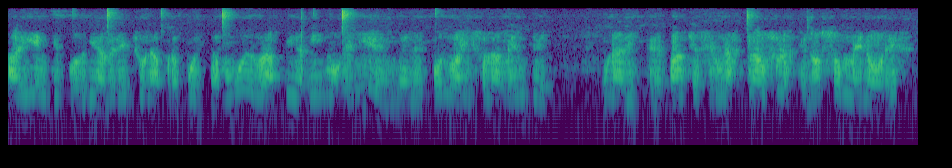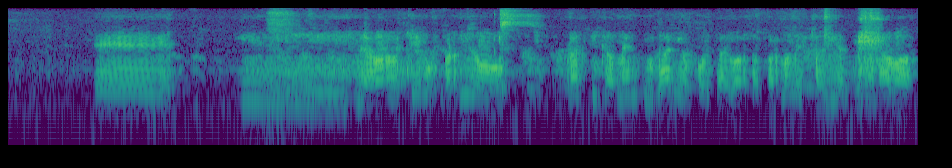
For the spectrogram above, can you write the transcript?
alguien que podría haber hecho una muy rápida mismo que bien, en el fondo hay solamente una discrepancia en unas cláusulas que no son menores. eh, y la verdad es que hemos perdido prácticamente un año porque Alberto Fernández sabía que ganaba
